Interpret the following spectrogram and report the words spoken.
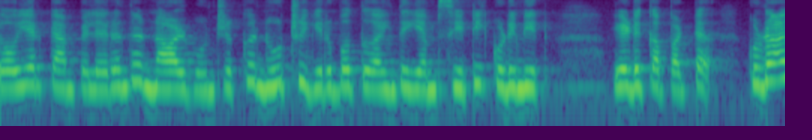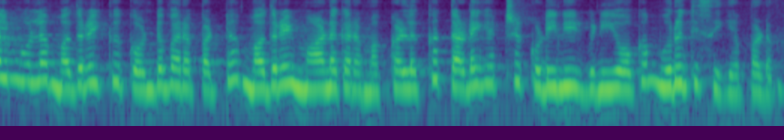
லோயர் கேம்பிலிருந்து நாள் ஒன்றுக்கு நூற்று இருபத்தி ஐந்து எம்சிடி குடிநீர் எடுக்கப்பட்டு குழாய் மூலம் மதுரைக்கு கொண்டுவரப்பட்டு மதுரை மாநகர மக்களுக்கு தடையற்ற குடிநீர் விநியோகம் உறுதி செய்யப்படும்.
